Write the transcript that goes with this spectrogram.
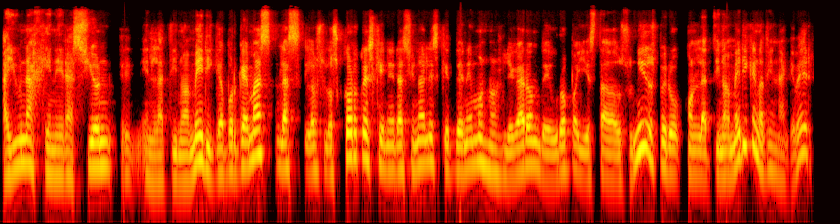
Hay una generación en, Latinoamérica, porque además los, los, cortes generacionales que tenemos nos llegaron de Europa y Estados Unidos, pero con Latinoamérica no tiene nada que ver.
